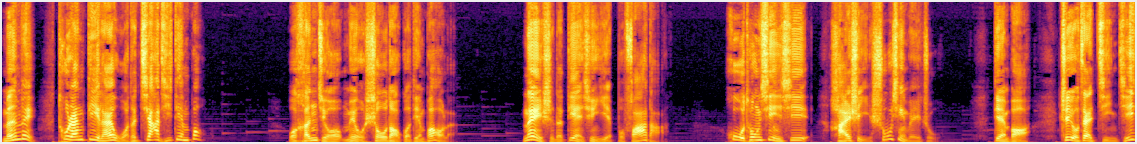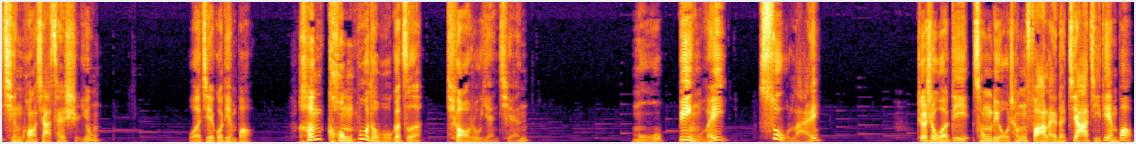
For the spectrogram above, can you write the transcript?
门卫突然递来我的加急电报。我很久没有收到过电报了，那时的电讯业不发达，互通信息还是以书信为主。电报只有在紧急情况下才使用。我接过电报，很恐怖的五个字跳入眼前：“母病危，速来。”这是我弟从柳城发来的加急电报，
